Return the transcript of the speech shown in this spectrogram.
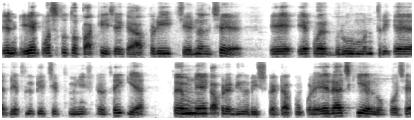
એક વસ્તુ તો પાકી છે કે આપણી ચેનલ છે એ એકવાર ગૃહમંત્રી કે ડેપ્યુટી ચીફ મિનિસ્ટર થઈ ગયા તો એમને એક આપણે ડ્યુ રિસ્પેક્ટ આપવું પડે. એ રાજકીય લોકો છે.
